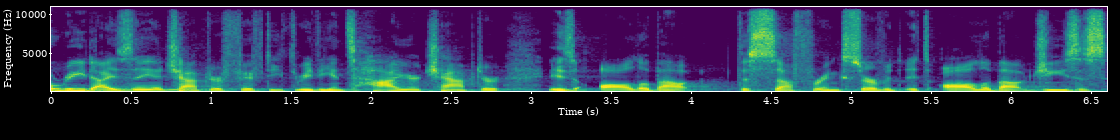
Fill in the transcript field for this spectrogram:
read Isaiah chapter 53. The entire chapter is all about the suffering servant. It's all about Jesus.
